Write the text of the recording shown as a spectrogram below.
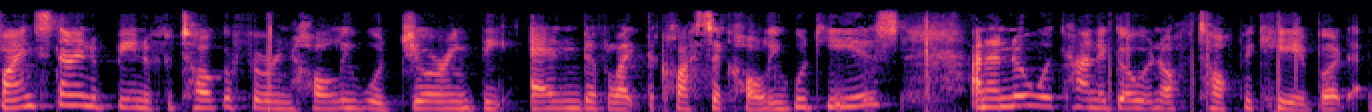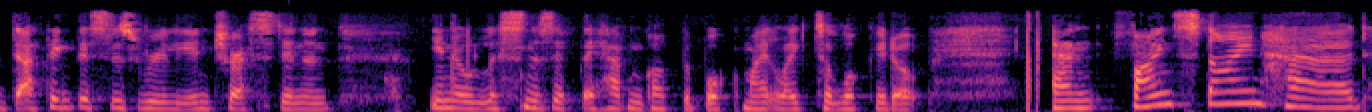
Feinstein had been a photographer in Hollywood during the end of like the classic Hollywood years. And I know we're kind of going off topic here, but I think this is really interesting. And, you know, listeners, if they haven't got the book, might like to look it up. And Feinstein had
